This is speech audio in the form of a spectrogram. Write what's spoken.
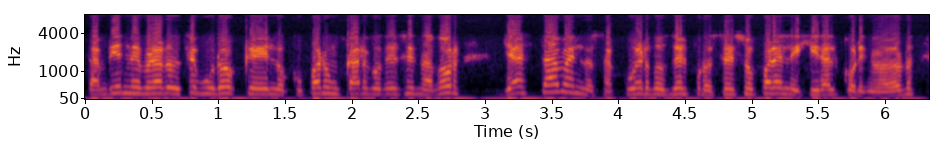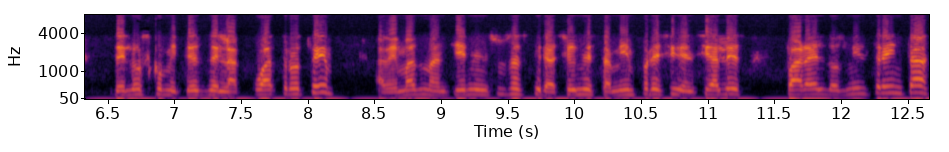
También Ebrard aseguró que el ocupar un cargo de senador ya estaba en los acuerdos del proceso para elegir al coordinador de los comités de la 4T. Además, mantienen sus aspiraciones también presidenciales para el 2030,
